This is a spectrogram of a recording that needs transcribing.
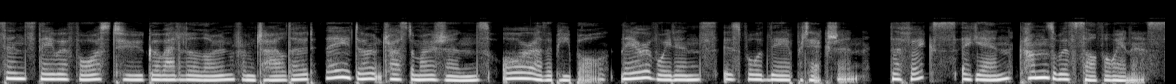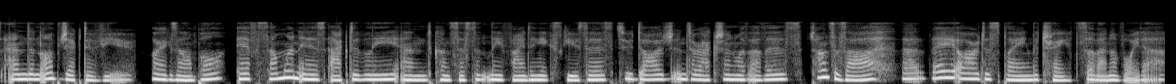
Since they were forced to go at it alone from childhood, they don't trust emotions or other people. Their avoidance is for their protection. The fix, again, comes with self-awareness and an objective view. For example, if someone is actively and consistently finding excuses to dodge interaction with others, chances are that they are displaying the traits of an avoider.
